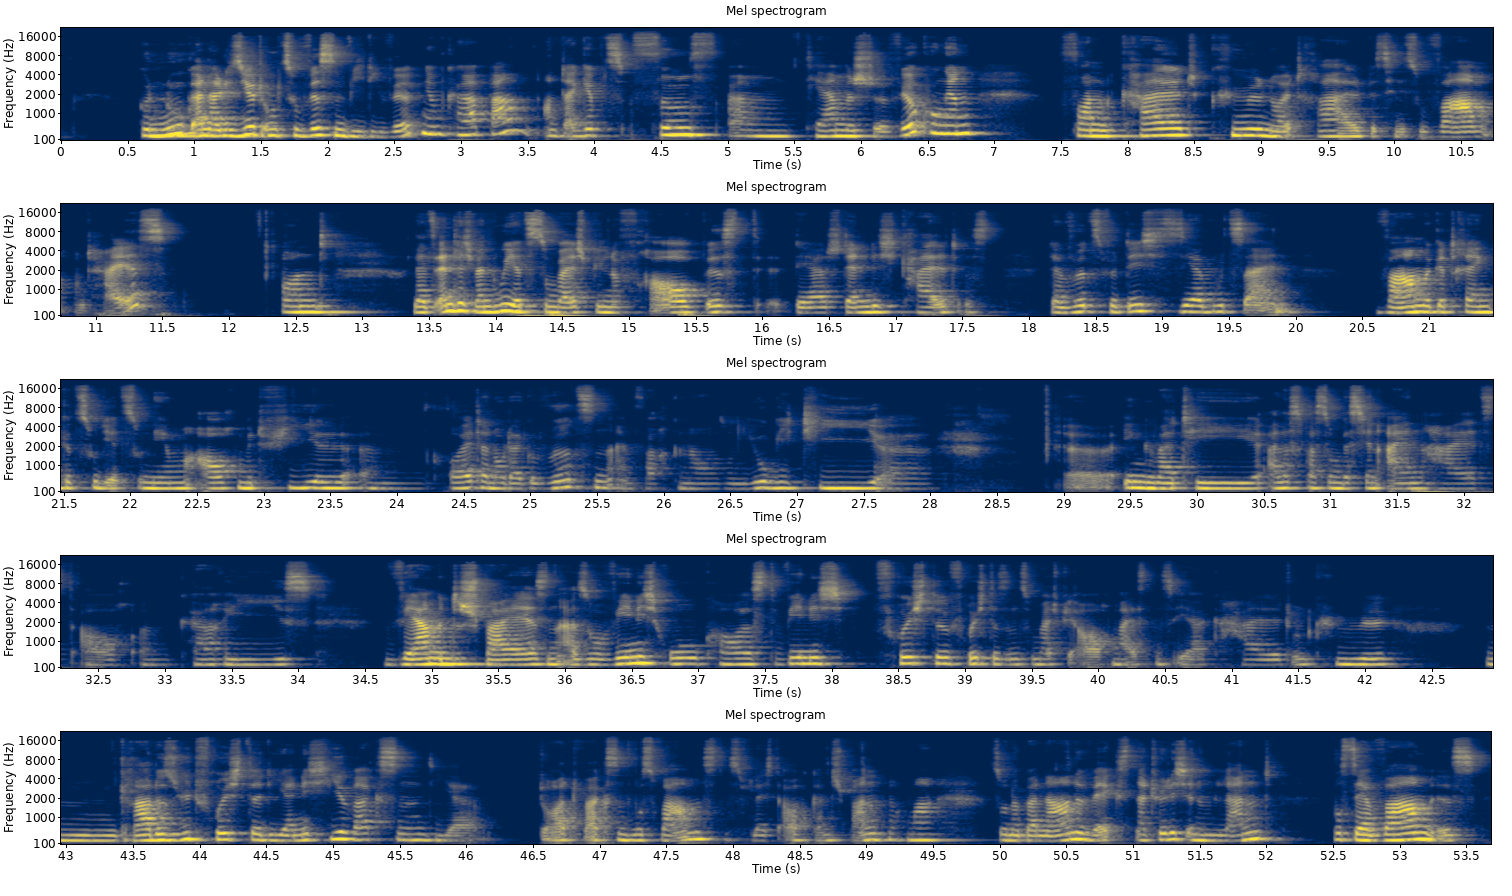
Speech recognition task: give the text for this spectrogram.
genug analysiert, um zu wissen, wie die wirken im Körper. Und da gibt es fünf ähm, thermische Wirkungen von kalt, kühl, neutral bis hin zu warm und heiß. Und letztendlich, wenn du jetzt zum Beispiel eine Frau bist, der ständig kalt ist, dann wird es für dich sehr gut sein, warme Getränke zu dir zu nehmen, auch mit viel ähm, Kräutern oder Gewürzen, einfach genau so ein Yogi-Tee, äh, äh, Ingwer-Tee, alles, was so ein bisschen einheizt, auch ähm, Currys, wärmende Speisen, also wenig Rohkost, wenig Früchte. Früchte sind zum Beispiel auch meistens eher kalt und kühl. Mm, Gerade Südfrüchte, die ja nicht hier wachsen, die ja dort wachsen, wo es warm ist, das ist vielleicht auch ganz spannend nochmal. So eine Banane wächst natürlich in einem Land, wo es sehr warm ist.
